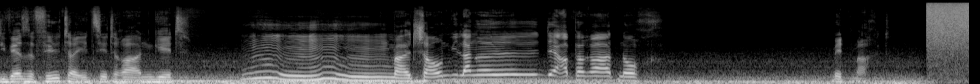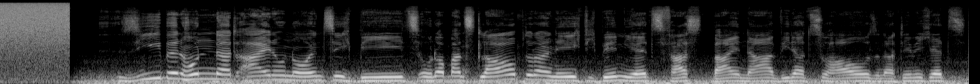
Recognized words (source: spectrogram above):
diverse Filter etc. angeht. Hm, mal schauen, wie lange der Apparat noch mitmacht. 791 Beats und ob man es glaubt oder nicht, ich bin jetzt fast beinahe wieder zu Hause, nachdem ich jetzt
